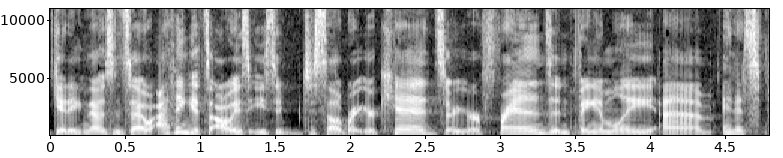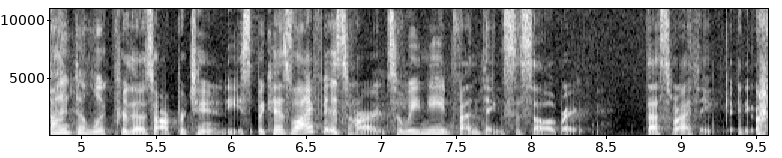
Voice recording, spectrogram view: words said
getting those. And so I think it's always easy to celebrate your kids or your friends and family. Um, and it's fun to look for those opportunities because life is hard. So we need fun things to celebrate. That's what I think, anyway.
